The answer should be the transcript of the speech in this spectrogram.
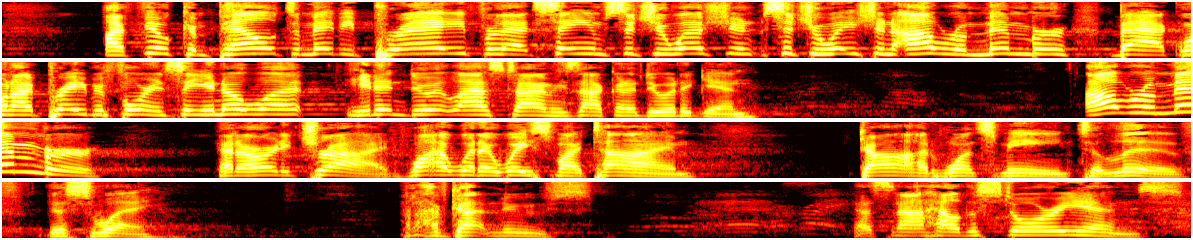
I feel compelled to maybe pray for that same situation, situation, I'll remember back when I prayed before and say, you know what? He didn't do it last time. He's not going to do it again. I'll remember that I already tried. Why would I waste my time? God wants me to live this way. But I've got news. That's not how the story ends.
